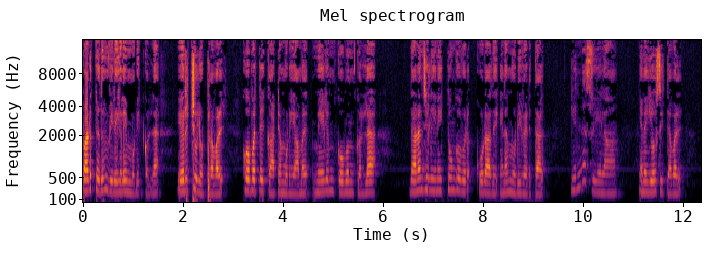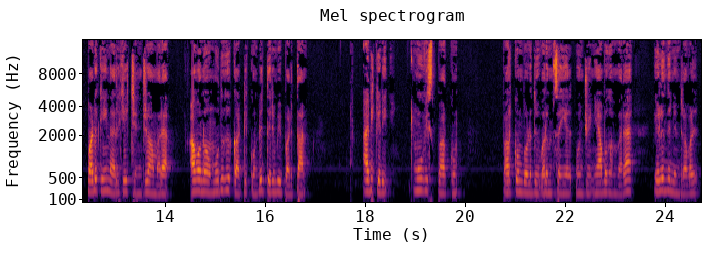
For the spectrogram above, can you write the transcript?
படுத்ததும் விழிகளை மூடிக்கொள்ள எரிச்சலுற்றவள் கோபத்தை காட்ட முடியாமல் மேலும் கோபம் கொள்ள தனஞ்சலியினை தூங்கவிடக்கூடாது என முடிவெடுத்தாள். என்ன செய்யலாம் என யோசித்தவள் படுக்கையின் அருகே சென்று அமர அவனோ முதுகு காட்டிக்கொண்டு திரும்பி படுத்தான். அடிக்கடி மூவிஸ் பார்க்கும். பார்க்கும் பொழுது வரும் செயல் ஒன்று ஞாபகம் வர எழுந்து நின்றவள்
